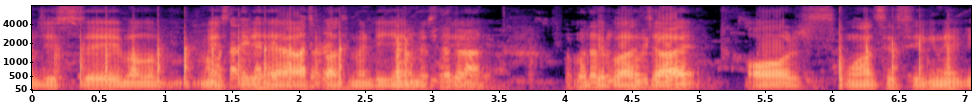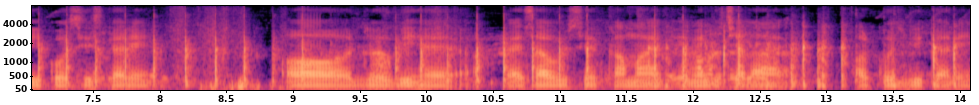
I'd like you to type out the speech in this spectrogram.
जिससे मतलब मिस्त्री है, आसपास में डिज़ाइन मिस्त्री उनके पास जाए। और वहाँ से सीखने की कोशिश करें और जो भी है पैसा उसे कमाए फैमिली चलाए और कुछ भी करें।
